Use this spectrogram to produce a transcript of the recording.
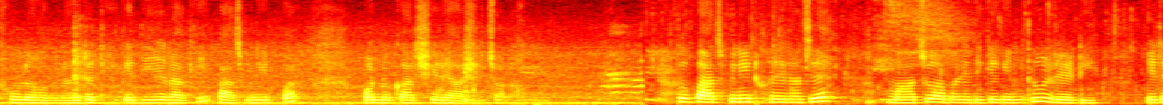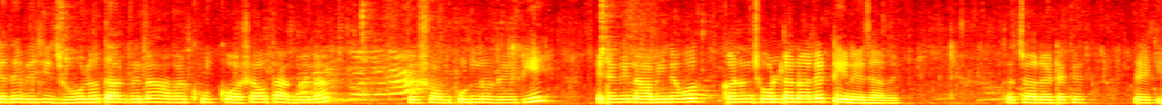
ঝোলও হবে না। এটা ঢেকে দিয়ে রাখি, পাঁচ মিনিট পর অন্য কাজ সেরে আসি, চলো। তো পাঁচ মিনিট হয়ে গেছে, মাছও আমার এদিকে কিন্তু রেডি এটাতে বেশি ঝোলও থাকবে না, আবার খুব কষাও থাকবে না। তো সম্পূর্ণ রেডি এটাকে নামিয়ে নেব, কারণ ঝোলটা নাহলে টেনে যাবে। তো চলো এটাকে রেখি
